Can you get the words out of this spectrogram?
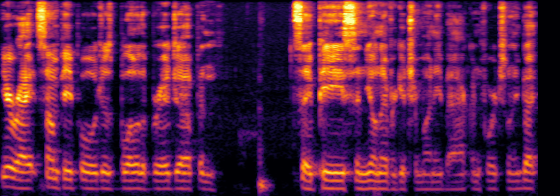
you're right. Some people will just blow the bridge up and say peace and you'll never get your money back, unfortunately. But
